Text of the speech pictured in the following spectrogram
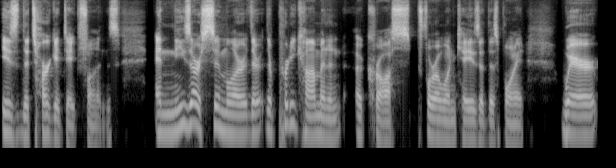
is the target date funds and these are similar they're they're pretty common across 401ks at this point where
